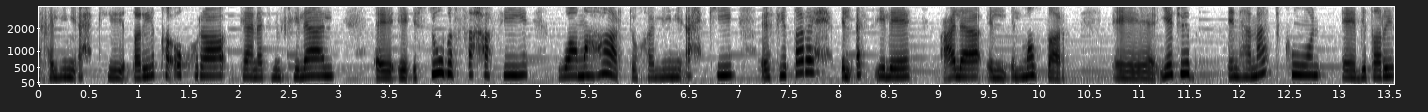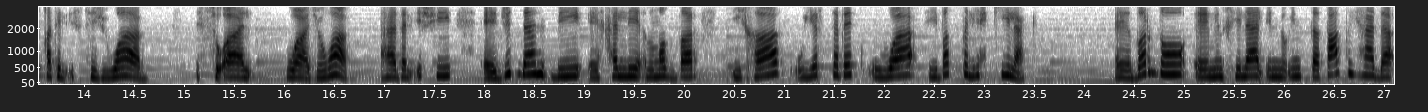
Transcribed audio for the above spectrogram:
خليني أحكي طريقة أخرى كانت من خلال آه، آه، أسلوب الصحفي ومهارته خليني أحكي آه، في طرح الأسئلة على المصدر. يجب إنها ما تكون بطريقة الاستجواب. السؤال وجواب. هذا الإشي جدا بيخلي المصدر يخاف ويرتبك ويبطل يحكي لك. برضه من خلال إنه أنت تعطي هذا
